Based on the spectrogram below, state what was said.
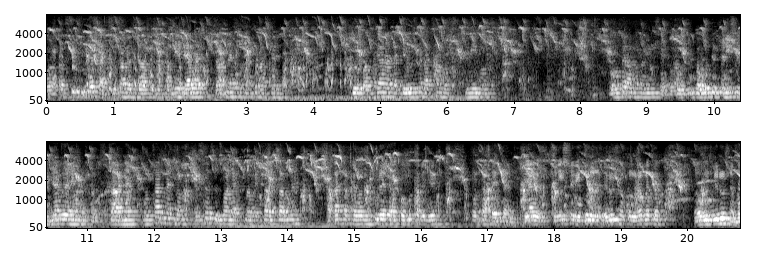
Bo to wszystkie też tak, teraz że tam nie białe, czarne, to takie właśnie kurwa zmiany, takie różne tak samo z tymi, bo bo teraz mamy misję, bo koguty pszeniczne białe, nie tam czarne, bo czarne to bez sensu zwania, jak mamy stare czarne, a tak na przykład kury, teraz koguta będzie portaty ten biały pszeniczny i kury różnokolorowe, to mogą być różne, bo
